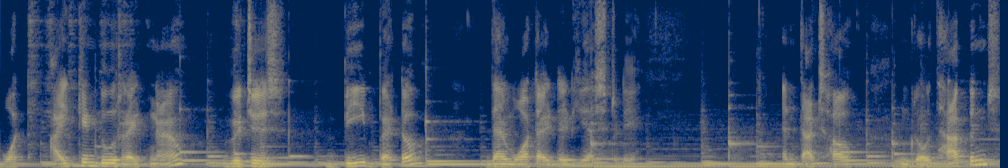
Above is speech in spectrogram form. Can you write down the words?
what I can do right now, which is be better than what I did yesterday. And that's how growth happens.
